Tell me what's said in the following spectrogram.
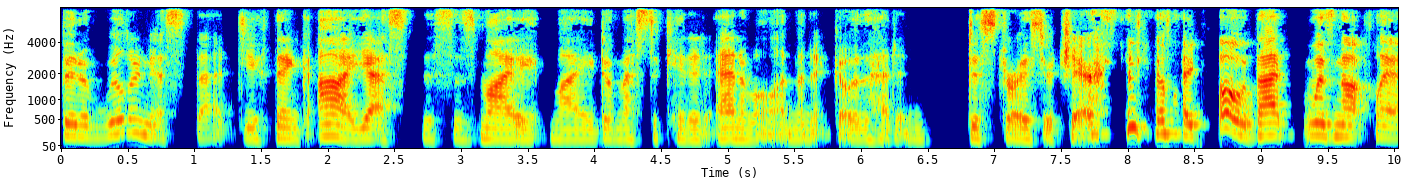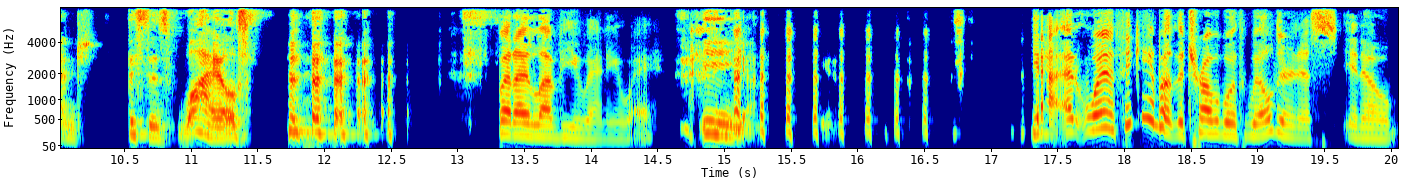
bit of wilderness that you think ah yes this is my my domesticated animal and then it goes ahead and destroys your chair. And you're like oh that was not planned. This is wild. But i love you anyway. Yeah. Yeah, yeah and when thinking about the trouble with wilderness you know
